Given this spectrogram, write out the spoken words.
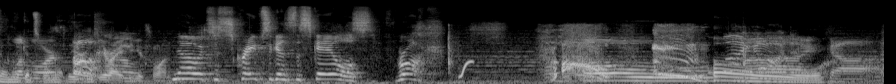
only One gets more. one at Oh. You're right, Oh. he gets one. No, it just scrapes against the scales. Rock. Oh, my god. My god.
